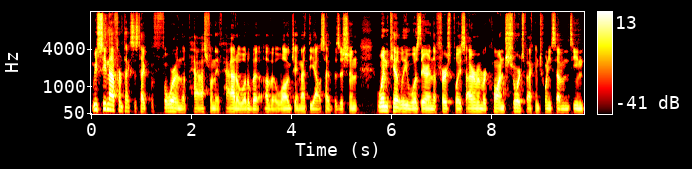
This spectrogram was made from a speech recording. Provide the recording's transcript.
We've seen that from Texas Tech before in the past when they've had a little bit of a logjam at the outside position. When Kittley was there in the first place, I remember Quan Shorts back in 2017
